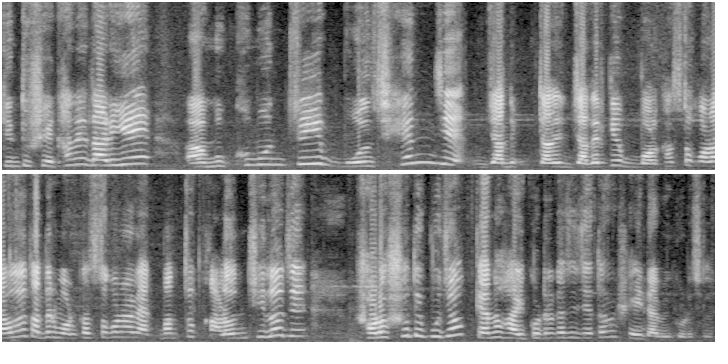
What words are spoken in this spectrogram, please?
কিন্তু সেখানে দাঁড়িয়ে মুখ্যমন্ত্রী বলছেন যে যাদের যাদের- যাদেরকে বরখাস্ত করা হলো, তাদের বরখাস্ত করার একমাত্র কারণ ছিল যে সরস্বতী পুজো কেন হাইকোর্টের কাছে যেতে হবে সেই দাবি করেছিলেন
